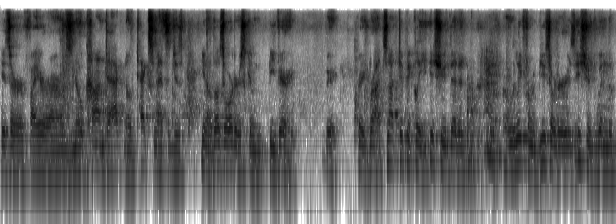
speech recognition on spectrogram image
his or her firearms, no contact, no text messages. You know, those orders can be very, very, very broad. It's not typically issued that a a relief from abuse order is issued when the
